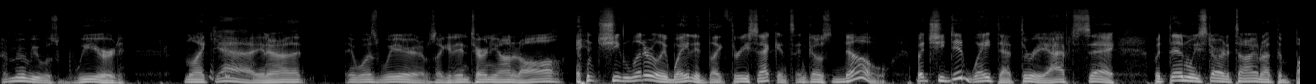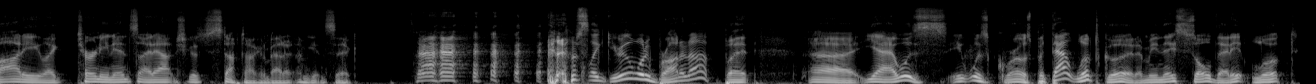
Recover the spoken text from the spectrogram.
that movie was weird." I'm like, "Yeah, you know that it was weird." I was like, "It didn't turn you on at all." And she literally waited like three seconds and goes, "No," but she did wait that three, I have to say. But then we started talking about the body like turning inside out, and she goes, "Just stop talking about it. I'm getting sick." and I was like, "You're the one who brought it up," but uh, yeah, it was it was gross, but that looked good. I mean, they sold that. It looked.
